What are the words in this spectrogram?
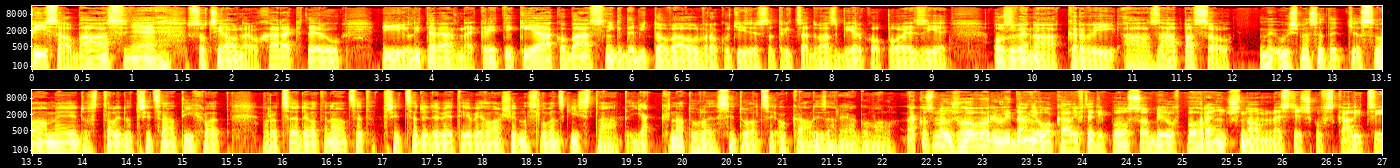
Písal básne sociálneho charakteru i literárne kritiky a ako básnik debitoval v roku 1932 sbírkou poézie Ozvená krví a zápasov. My už jsme se teď s vámi dostali do 30. let. V roce 1939 je vyhlášen slovenský stát. Jak na tuhle situaci Okáli zareagoval? Ako sme už hovorili, Daniel Okáli vtedy pôsobil v pohraničnom mestečku v Skalici.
